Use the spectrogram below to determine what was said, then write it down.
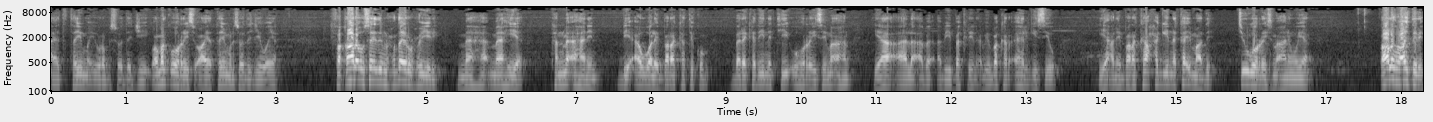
aayat tayamum ayuu rabbi soo dejiyey waa marka u horreysay oo aayat tayamum la soo dejiyey weyaan fa qaala usayd ibn xudayr wuxuu yidhi ma maa hiya tan ma ahanin biawali barakatikum barakadiina tii u horreysay ma ahan yaa aala abi bakrin abi bakr ahelkiisiiyo yacni baraka xaggiina ka imaaday tii ugu horreysay ma ahanin weyaan qaalat waxay tihi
